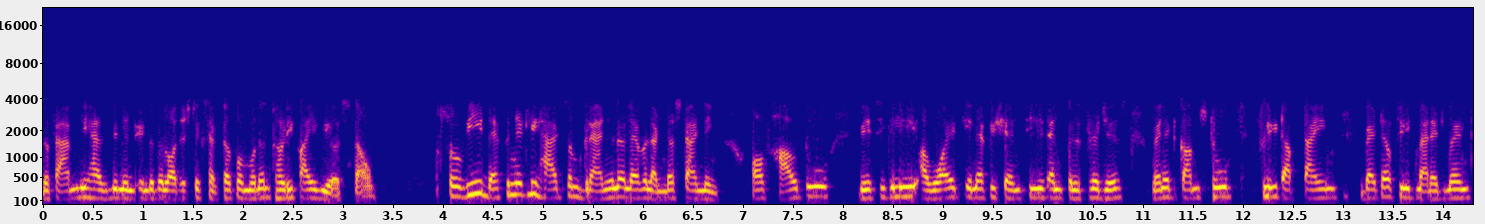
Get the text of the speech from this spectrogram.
the family has been in, into the logistics sector for more than 35 years now. So we definitely had some granular level understanding of how to basically avoid inefficiencies and pilferages when it comes to fleet uptime, better fleet management,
